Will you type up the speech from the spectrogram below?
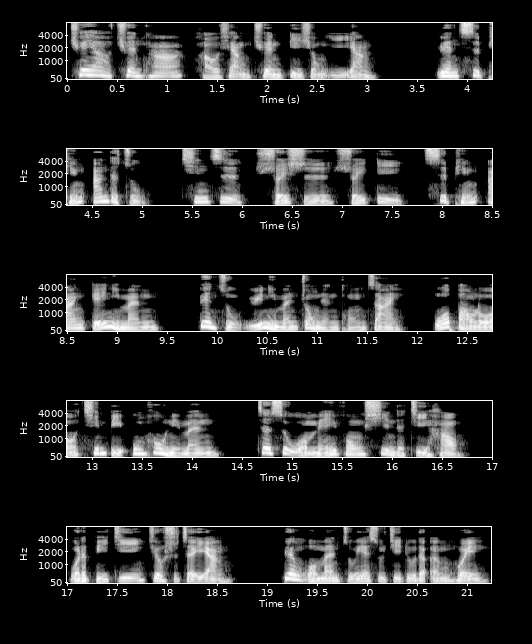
却要劝他，好像劝弟兄一样。愿赐平安的主亲自随时随地赐平安给你们。愿主与你们众人同在。我保罗亲笔问候你们，这是我每一封信的记号。我的笔记就是这样。愿我们主耶稣基督的恩惠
